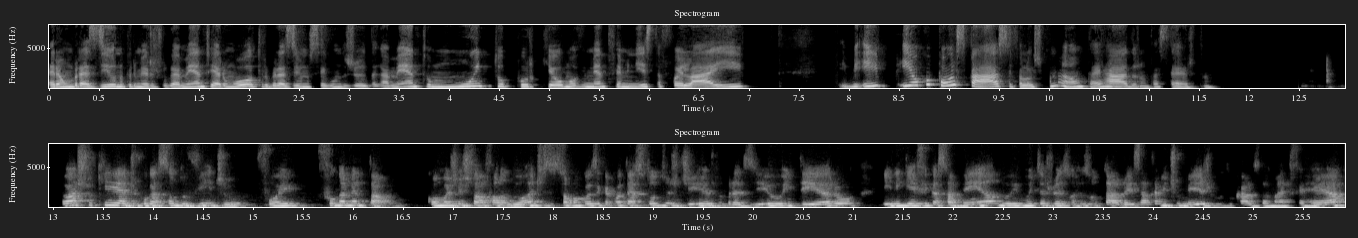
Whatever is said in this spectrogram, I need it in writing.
era um Brasil no primeiro julgamento e era um outro Brasil no segundo julgamento, muito porque o movimento feminista foi lá e, e, e ocupou espaço e falou, tipo, não, tá errado, não tá certo. Eu acho que a divulgação do vídeo foi fundamental. Como a gente estava falando antes, isso é uma coisa que acontece todos os dias no Brasil inteiro e ninguém fica sabendo, e muitas vezes o resultado é exatamente o mesmo do caso da Mari Ferrer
